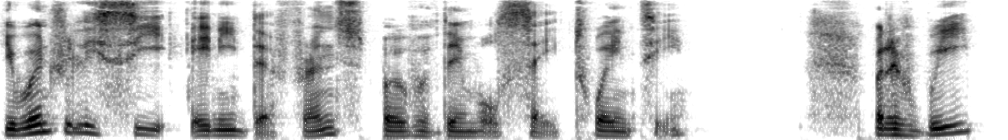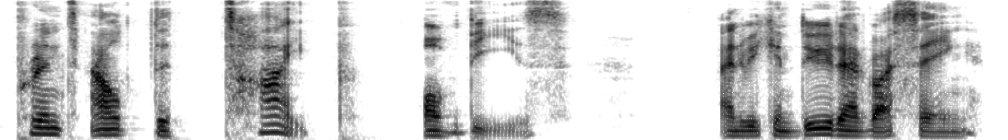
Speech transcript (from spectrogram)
you won't really see any difference. Both of them will say 20. But if we print out the type of these, and we can do that by saying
